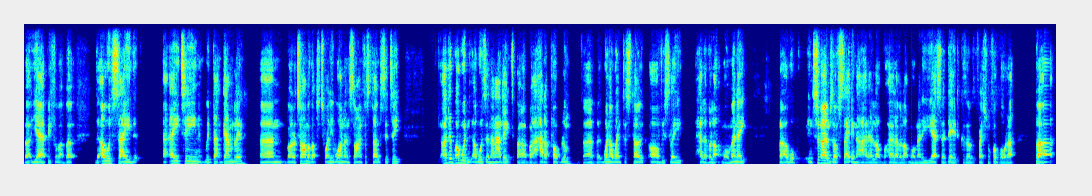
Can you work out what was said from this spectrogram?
but yeah, before but I would say that at 18 with that gambling, um, by the time I got to 21 and signed for Stoke City, I didn't. I wouldn't. I wasn't an addict, but but I had a problem. Uh, but when I went to Stoke, obviously, hell of a lot more money. But I will, in terms of saying that I had a lot, hell of a lot more money, yes, I did because I was a professional footballer. But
